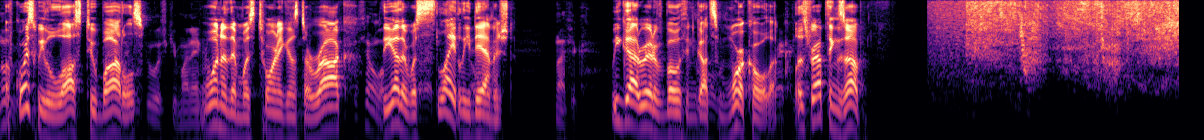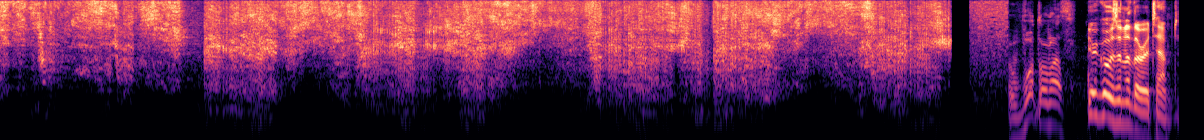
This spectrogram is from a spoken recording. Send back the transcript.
Of course we lost two bottles. One of them was torn against a rock, the other was slightly damaged. We got rid of both and got some more cola. Let's wrap things up. Here goes another attempt.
